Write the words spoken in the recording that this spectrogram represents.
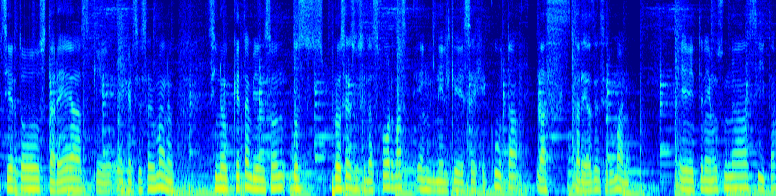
ciertas tareas que ejerce el ser humano, sino que también son los procesos y las formas en el que se ejecuta las tareas del ser humano. Eh, tenemos una cita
